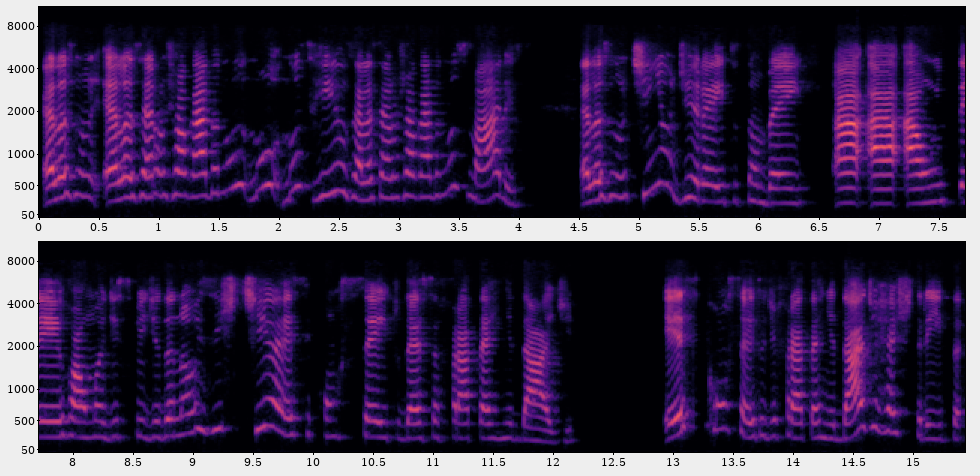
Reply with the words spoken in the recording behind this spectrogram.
elas, não, elas eram jogadas no, no, nos rios, elas eram jogadas nos mares. Elas não tinham direito também a, a, a um enterro, a uma despedida. Não existia esse conceito dessa fraternidade. Esse conceito de fraternidade restrita,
